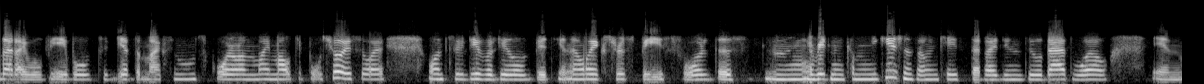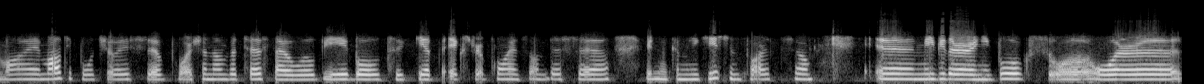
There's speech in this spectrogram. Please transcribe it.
that I will be able to get the maximum score on my multiple choice. So I want to leave a little bit, you know, extra space for this um, written communication. So in case that I didn't do that well in my multiple choice uh, portion of the test, I will be able to get extra points on this uh, written communication part. So uh, maybe there are any books or, or uh,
